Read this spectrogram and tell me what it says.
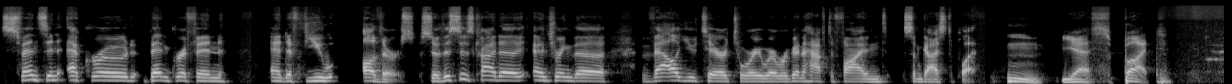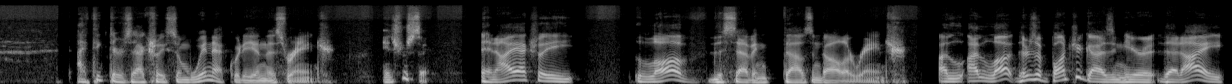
svensson eckroat ben griffin and a few others. So this is kind of entering the value territory where we're going to have to find some guys to play. Hmm. Yes, but I think there's actually some win equity in this range, interesting and I actually love the seven thousand dollar range. I I love. There's a bunch of guys in here that I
